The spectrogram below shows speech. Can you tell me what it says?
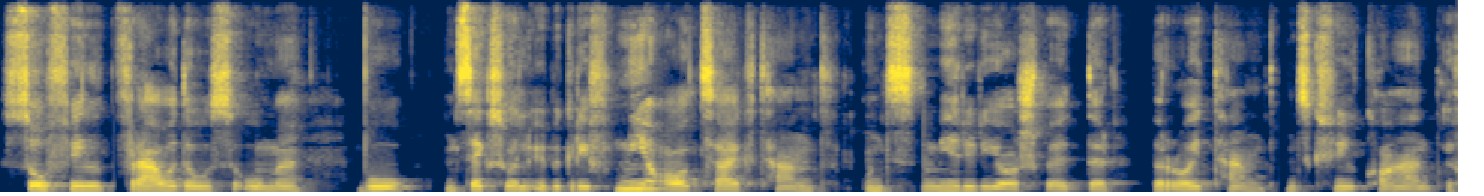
so viele Frauen draussen rum, die einen sexuellen Übergriff nie angezeigt haben und es mehrere Jahre später bereut haben und das Gefühl haben, ich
